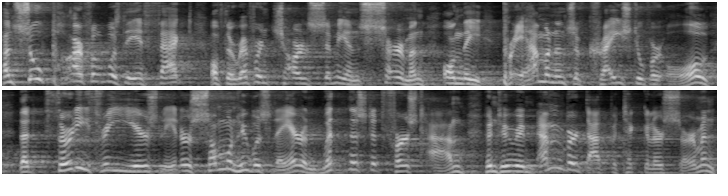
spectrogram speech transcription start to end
And so powerful was the effect of the Reverend Charles Simeon's sermon on the preeminence of Christ over all that 33 years later, someone who was there and witnessed it firsthand and who remembered that particular sermon,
